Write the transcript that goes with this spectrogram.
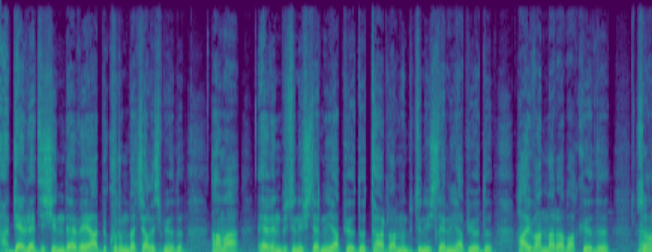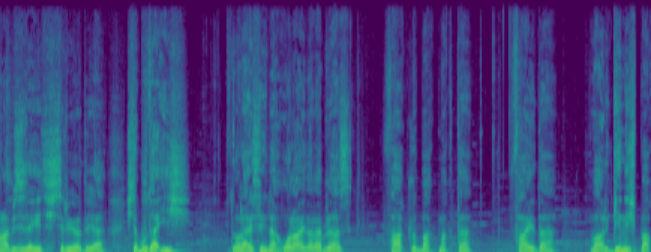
Ya devlet işinde veya bir kurumda çalışmıyordu. Ama evin bütün işlerini yapıyordu. Tarlanın bütün işlerini yapıyordu. Hayvanlara bakıyordu. Sonra bizi de yetiştiriyordu ya. İşte bu da iş. Dolayısıyla olaylara biraz farklı bakmakta fayda var. Geniş bak.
